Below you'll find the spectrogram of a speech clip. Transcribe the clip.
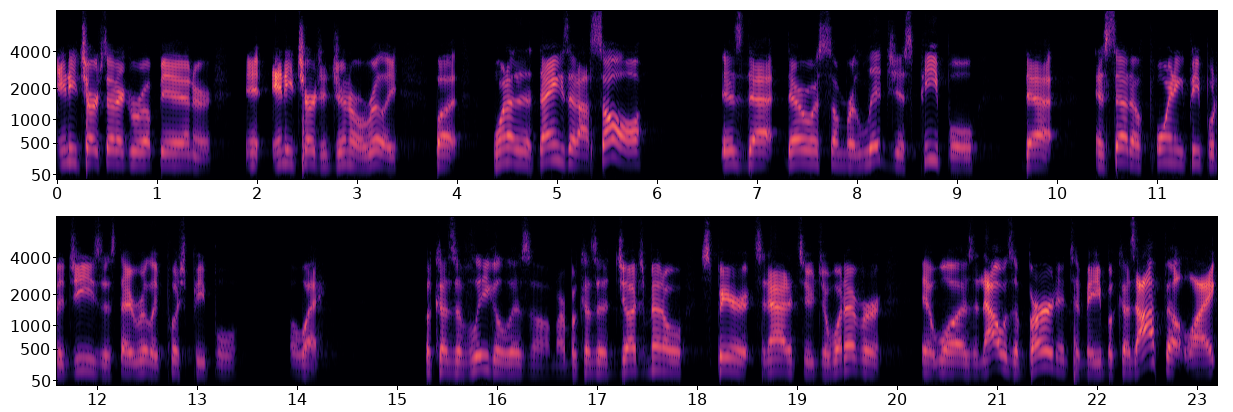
any church that I grew up in or any church in general, really. But one of the things that I saw is that there was some religious people that instead of pointing people to Jesus, they really pushed people away because of legalism or because of judgmental spirits and attitudes or whatever it was. And that was a burden to me because I felt like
